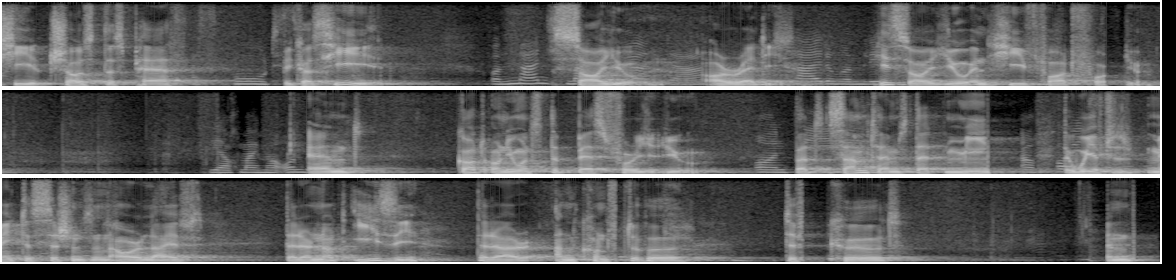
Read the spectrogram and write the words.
he chose this path because he saw you already. He saw you and he fought for you. And. God only wants the best for you. But sometimes that means that we have to make decisions in our lives that are not easy, that are uncomfortable, difficult, and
